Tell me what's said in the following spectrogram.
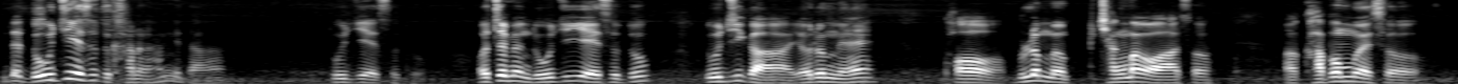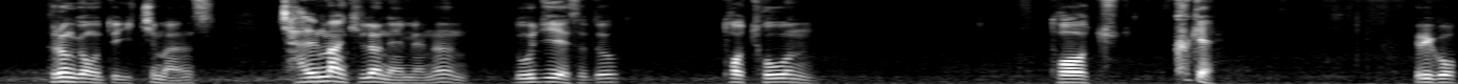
근데 노지에서도 가능합니다. 노지에서도. 어쩌면 노지에서도 노지가 여름에 더, 물론 뭐 장마가 와서 어, 가범무에서 그런 경우도 있지만 잘만 길러내면은 노지에서도 더 좋은, 더 크게 그리고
